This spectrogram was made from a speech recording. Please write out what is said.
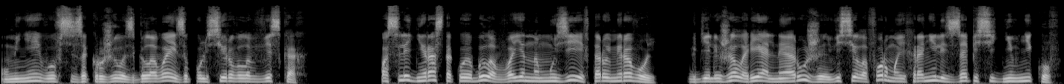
У меня и вовсе закружилась голова и запульсировала в висках. Последний раз такое было в военном музее Второй мировой, где лежало реальное оружие, висела форма и хранились записи дневников.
